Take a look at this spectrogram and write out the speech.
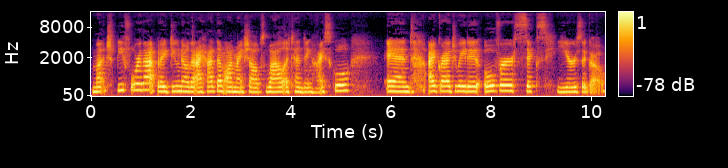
much before that, but I do know that I had them on my shelves while attending high school. And I graduated over six years ago.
